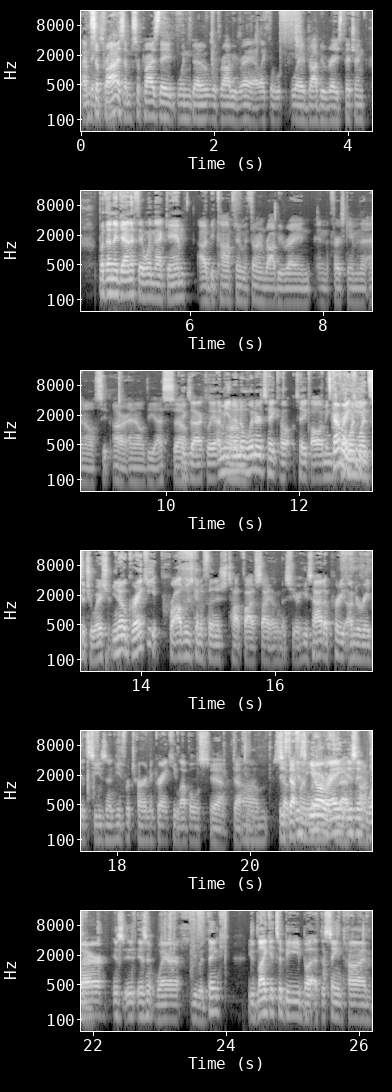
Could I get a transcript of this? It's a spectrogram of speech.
I I'm think so. surprised. I'm surprised they wouldn't go with Robbie Ray. I like the way Robbie Ray's pitching. But then again, if they win that game, I would be confident with throwing Robbie Ray in, in the first game in the NLC or NLDS. So Exactly. I mean, in a Um, winner take take all. I mean, it's kind of a win-win situation. You know, Greinke probably is going to finish top five Cy Young this year. He's had a pretty underrated season. He's returned to Greinke levels. yeah, definitely. Um, He's so definitely his living up to ERA isn't contract. where is isn't where you would think you'd like it to be, but at the same time,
